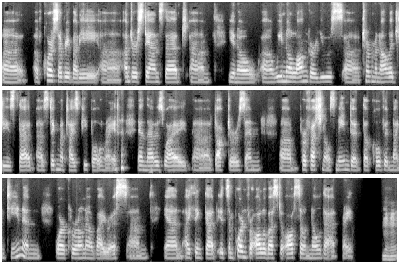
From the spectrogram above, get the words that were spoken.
uh, of course, everybody uh, understands that, um, you know, uh, we no longer use uh, terminologies that uh, stigmatize people, right? and that is why doctors and professionals named it the COVID-19 and or coronavirus. Um, and I think that it's important for all of us to also know that, right? Mm-hmm.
